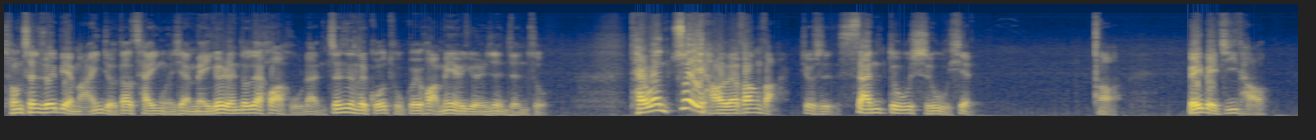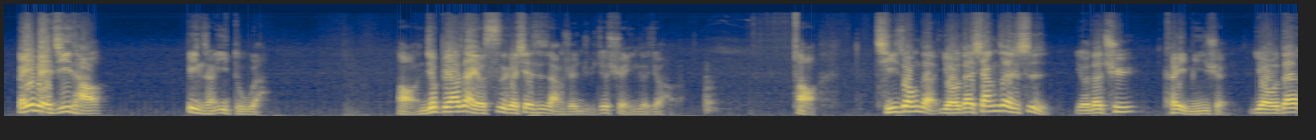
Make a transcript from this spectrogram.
从陈水扁、马英九到蔡英文，现在每个人都在画虎烂，真正的国土规划没有一个人认真做。台湾最好的方法就是三都十五县，哦，北北基桃，北北基桃并成一都了。哦，你就不要再有四个县市长选举，就选一个就好了。哦，其中的有的乡镇市、有的区可以民选，有的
